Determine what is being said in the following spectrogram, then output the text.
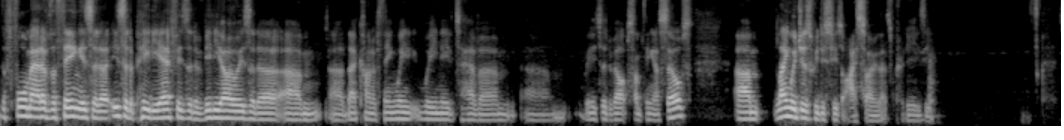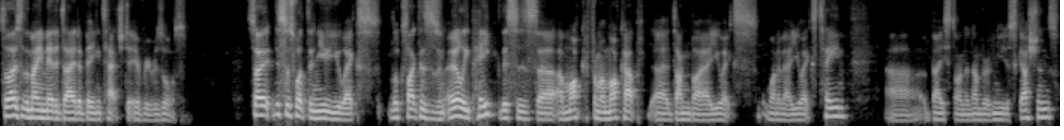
the format of the thing is it a is it a pdf is it a video? Is it a um, uh, that kind of thing? We we need to have a um, um, we need to develop something ourselves. Um, languages we just use iso that's pretty easy. So those are the main metadata being attached to every resource. So this is what the new ux looks like. This is an early peek. This is uh, a mock from a mock-up uh, done by a ux one of our ux team uh, based on a number of new discussions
